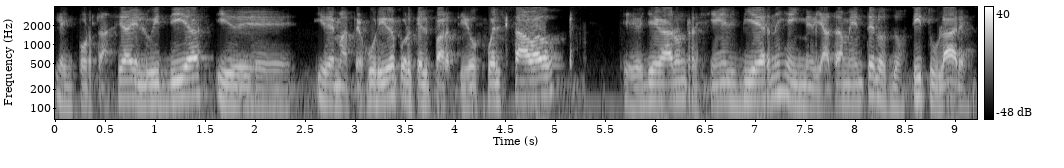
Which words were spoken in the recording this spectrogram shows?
la importancia de Luis Díaz y de, y de Mateo Uribe, porque el partido fue el sábado, ellos llegaron recién el viernes e inmediatamente los dos titulares.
